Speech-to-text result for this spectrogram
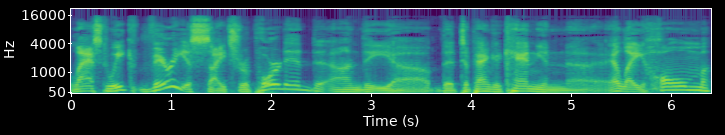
Last week, various sites reported on the uh, the Topanga Canyon uh, L.A. home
